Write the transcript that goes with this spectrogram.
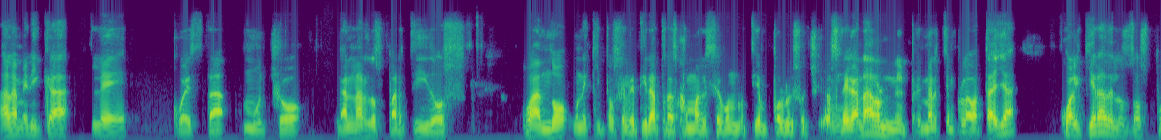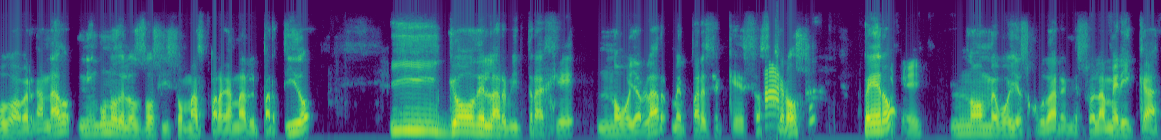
al América le cuesta mucho ganar los partidos cuando un equipo se le tira atrás como en el segundo tiempo lo hizo Chivas. Le ganaron en el primer tiempo la batalla, cualquiera de los dos pudo haber ganado, ninguno de los dos hizo más para ganar el partido. Y yo del arbitraje no voy a hablar, me parece que es asqueroso, pero no me voy a escudar en eso. El América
